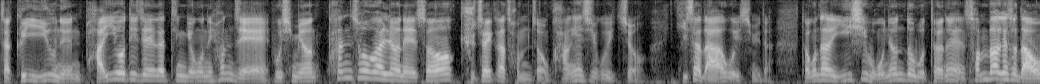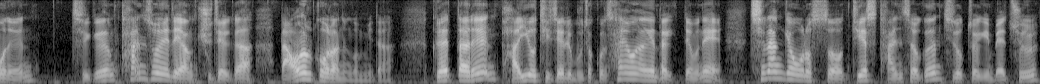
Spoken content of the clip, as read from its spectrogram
자 그 이유는 바이오 디젤 같은 경우는 현재 보시면 탄소 관련해서 규제가 점점 강해지고 있죠. 기사 나오고 있습니다. 더군다나 25년도부터는 선박에서 나오는 지금 탄소에 대한 규제가 나올 거라는 겁니다. 그에 따른 바이오 디젤을 무조건 사용하게 되기 때문에 친환경으로서 DS 단석은 지속적인 매출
